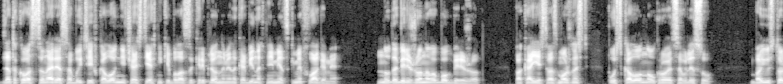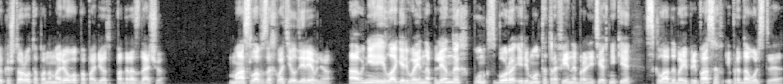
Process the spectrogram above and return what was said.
Для такого сценария событий в колонне часть техники была с закрепленными на кабинах немецкими флагами. Ну да береженного Бог бережет. Пока есть возможность, пусть колонна укроется в лесу. Боюсь только, что рота Пономарева попадет под раздачу. Маслов захватил деревню а в ней лагерь военнопленных, пункт сбора и ремонта трофейной бронетехники, склады боеприпасов и продовольствия.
